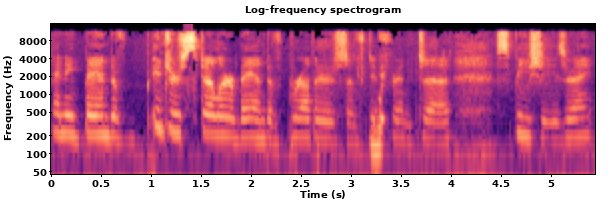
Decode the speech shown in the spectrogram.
Any band of interstellar band of brothers of different uh, species, right?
